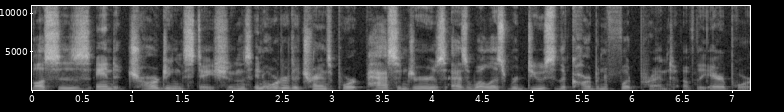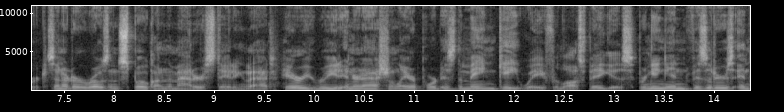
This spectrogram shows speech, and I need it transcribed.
buses and charging stations in order to transport passengers as well as reduce the carbon footprint of the airport. Senator Rosen spoke on the matter, stating that Harry Reid International Airport is the main gateway for Las Vegas, bringing in visitors and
